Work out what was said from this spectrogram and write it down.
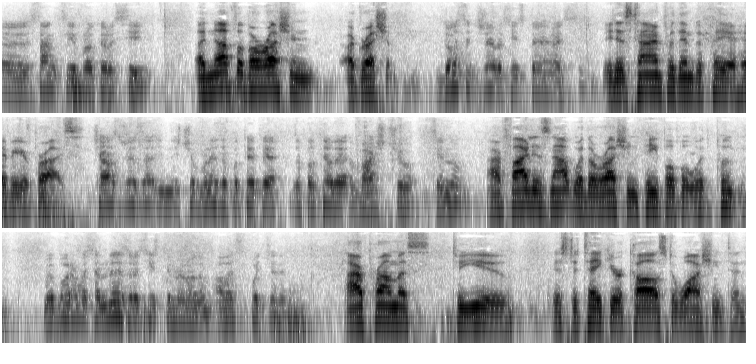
е, санкції проти Росії. Enough of a Russian aggression. Досить вже російської агресії. It is time for them to pay a heavier price. Час вже за щоб вони заплатити заплатили важчу ціну. Our fight is not with the Russian people, but with Putin. Ми боремося не з російським народом, але з Путіним. Our promise to you is to take your cause to Washington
